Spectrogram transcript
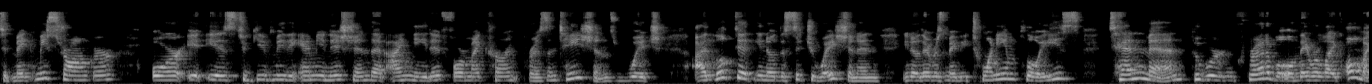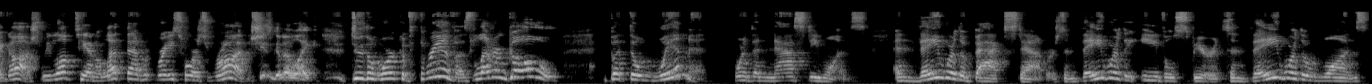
to make me stronger or it is to give me the ammunition that I needed for my current presentations, which I looked at, you know, the situation and, you know, there was maybe 20 employees, 10 men who were incredible. And they were like, oh my gosh, we love Tana. Let that racehorse run. She's going to like do the work of three of us. Let her go. But the women were the nasty ones and they were the backstabbers and they were the evil spirits and they were the ones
